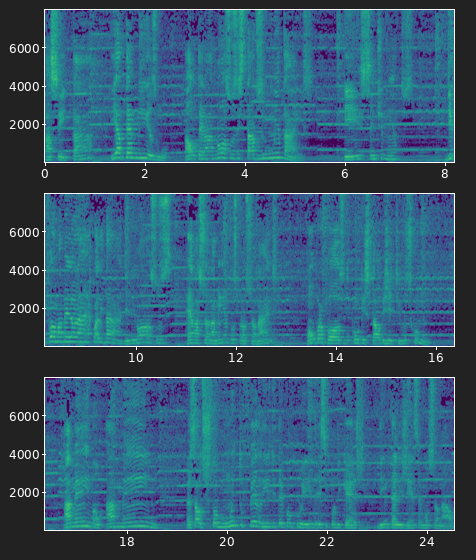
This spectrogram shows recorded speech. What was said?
aceitar e até mesmo alterar nossos estados mentais e sentimentos de forma a melhorar a qualidade de nossos relacionamentos profissionais com o propósito de conquistar objetivos comuns. Amém, irmão? Amém. Pessoal, estou muito feliz de ter concluído esse podcast de inteligência emocional.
